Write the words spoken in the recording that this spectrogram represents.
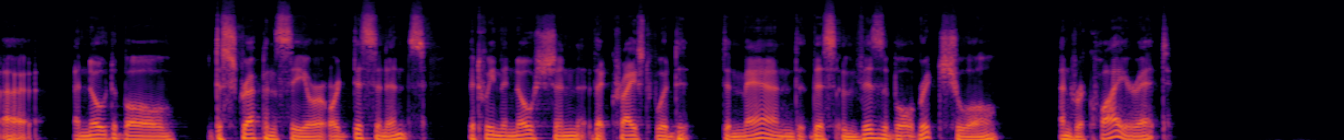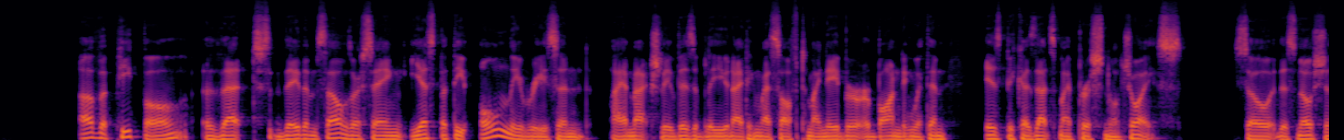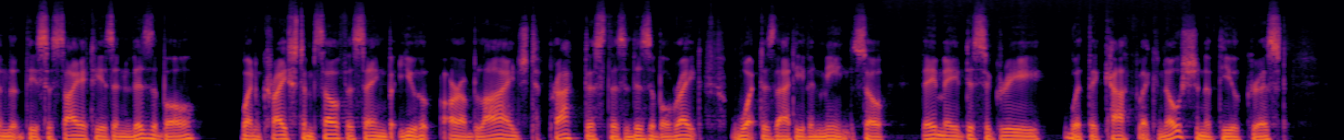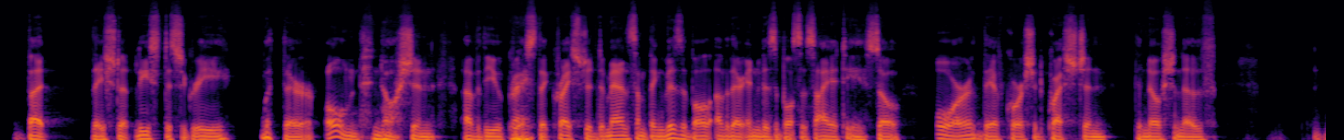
a, a notable discrepancy or, or dissonance between the notion that Christ would demand this visible ritual and require it of a people that they themselves are saying, yes, but the only reason I am actually visibly uniting myself to my neighbor or bonding with him is because that's my personal choice. So, this notion that the society is invisible when Christ himself is saying, but you are obliged to practice this visible rite, what does that even mean? So they may disagree with the Catholic notion of the Eucharist, but they should at least disagree with their own notion of the Eucharist right. that Christ should demand something visible of their invisible society. So, or they, of course, should question the notion of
